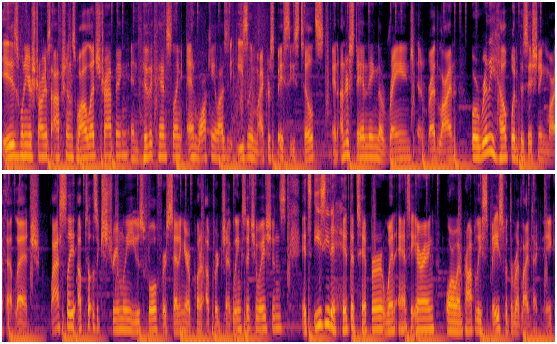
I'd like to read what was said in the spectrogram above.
is one of your strongest options while ledge trapping, and pivot canceling and walking allows you to easily microspace these tilts, and understanding the range and red line will really help when positioning Marth at ledge. Lastly, up tilt is extremely useful for setting your opponent up for juggling situations. It's easy to hit the tipper when anti-airing or when properly spaced with the red line technique,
